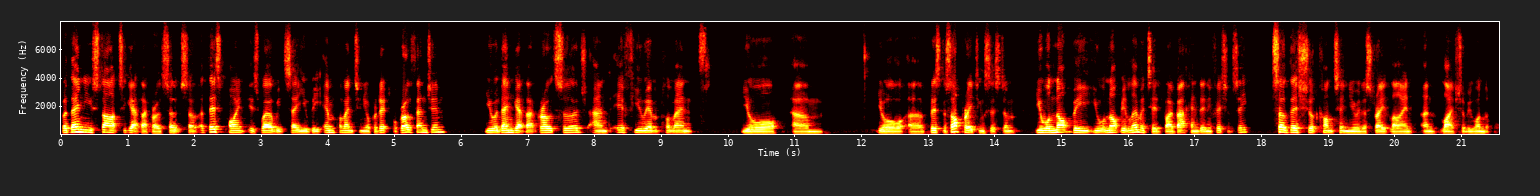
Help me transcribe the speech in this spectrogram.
But then you start to get that growth. So so at this point is where we'd say you'd be implementing your predictable growth engine. You would then get that growth surge, and if you implement your um, your uh, business operating system, you will not be you will not be limited by back end inefficiency. So this should continue in a straight line, and life should be wonderful.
